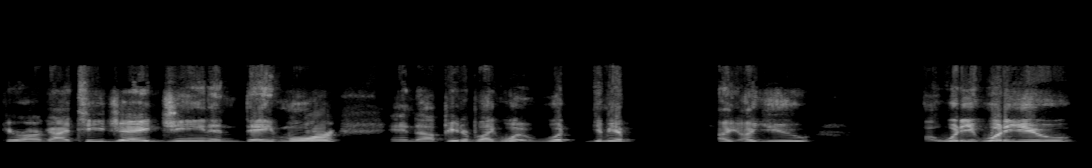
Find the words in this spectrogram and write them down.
Here our guy TJ, Gene, and Dave Moore. And uh, Peter Blake, what what give me a are, are you what do you what do you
